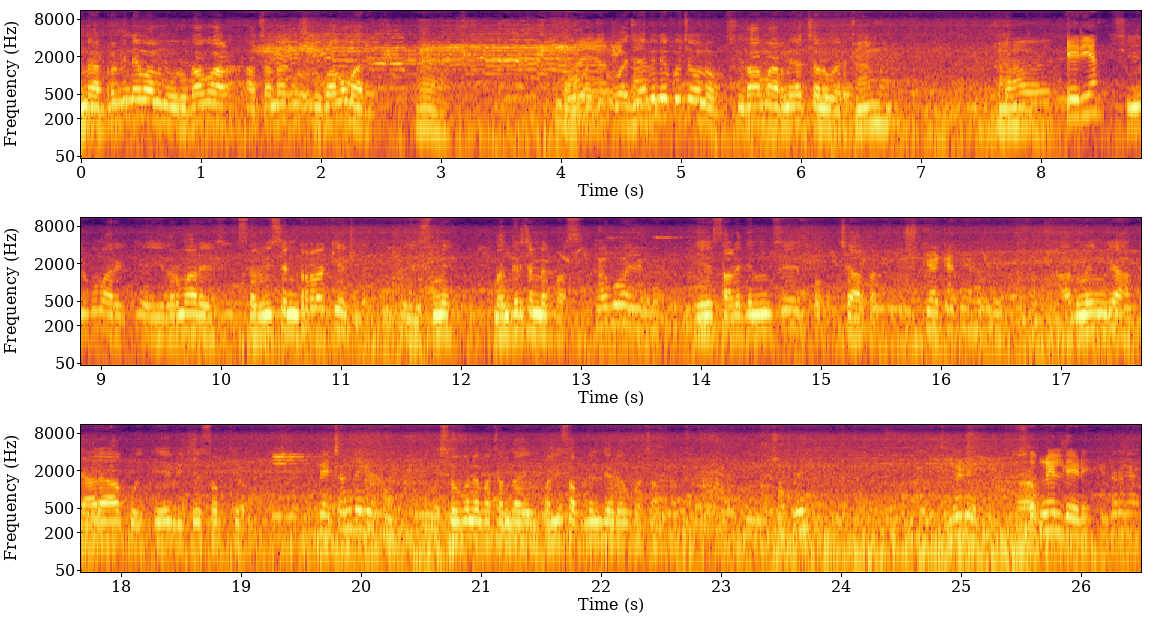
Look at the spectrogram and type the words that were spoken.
मैटर भी नहीं मालूम रुका को अचानक रुका को मारे। हाँ। वजह- भी नहीं पूछे उन्होंने सीधा मारने का चालू करे। कहाँ एरिया शीर को मारे इधर मारे सर्विस सेंटर के इसमें मंदिर के पास। कब हुआ ये? ये साढ़े तीन से चार तक। क्या कहते हैं? हाथ में इनके हथियार है कोई थे बीते सब थे। पहचान देंगे वैसे को नहीं पसंद है पहले स्वप्निल दे रहे पसंद है स्वप्निल? बेड़े स्वप्निल देड़े। किधर गए?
